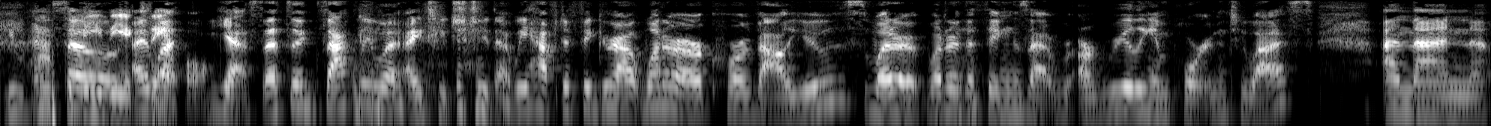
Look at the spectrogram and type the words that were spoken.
You have and to be the example. yes, that's exactly what I teach too. That we have to figure out what are our core values, what are what are the mm-hmm. things that are really important to us, and then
